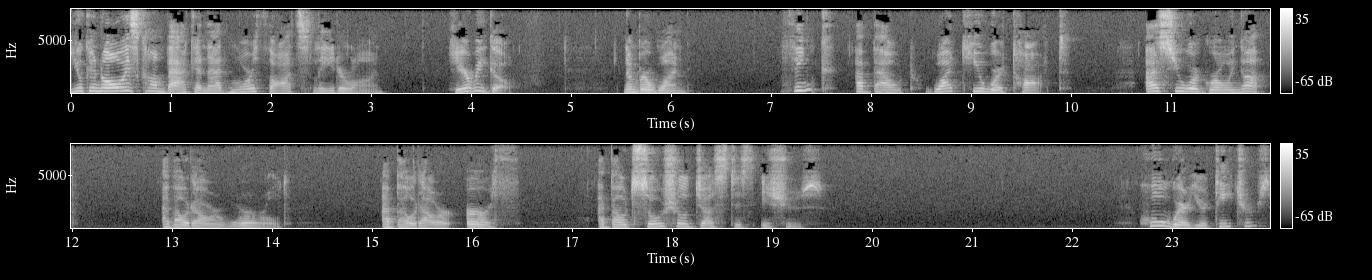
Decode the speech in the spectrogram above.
You can always come back and add more thoughts later on. Here we go. Number one, think about what you were taught as you were growing up about our world, about our earth, about social justice issues. Who were your teachers?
